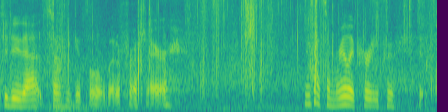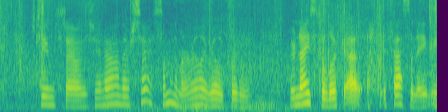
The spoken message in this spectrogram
to do that so he gets a little bit of fresh air. We got some really pretty tombstones, you know. They're so some of them are really, really pretty. They're nice to look at. They fascinate me.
